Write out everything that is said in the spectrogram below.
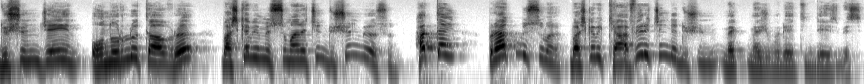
düşüneceğin onurlu tavrı başka bir Müslüman için düşünmüyorsun. Hatta bırak Müslümanı başka bir kafir için de düşünmek mecburiyetindeyiz biz.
